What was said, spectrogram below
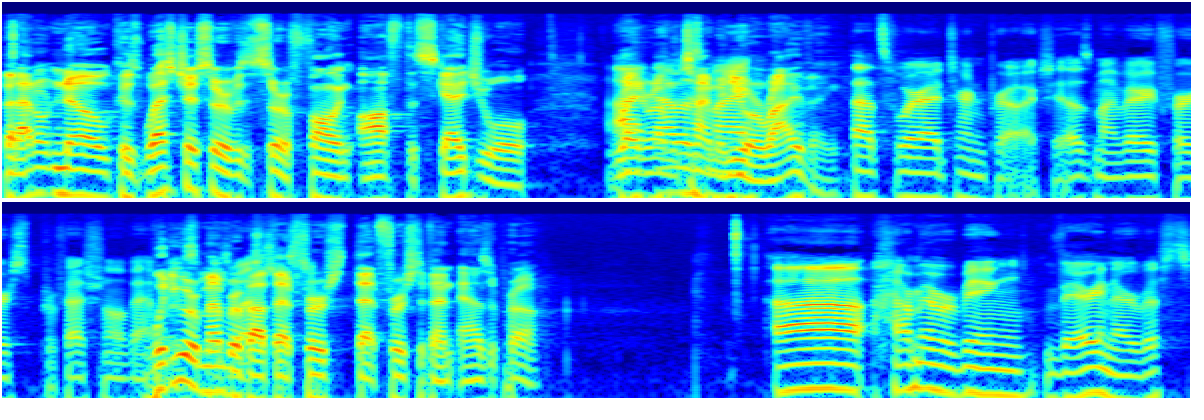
but I don't know because Westchester is sort of falling off the schedule right I- around the was time when you were arriving. That's where I turned pro. Actually, that was my very first professional event. What do you was- was remember about that first that first event as a pro? Uh, I remember being very nervous.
